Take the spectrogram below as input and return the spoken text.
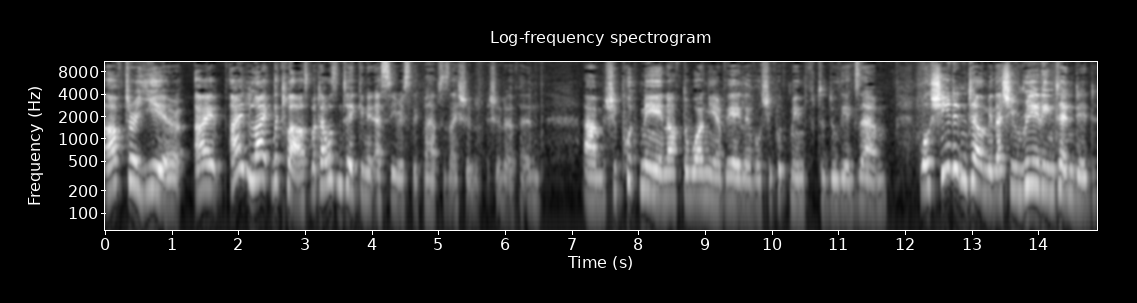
after a year, I I liked the class, but I wasn't taking it as seriously perhaps as I should should have. And um, she put me in after one year of the A level. She put me in to do the exam. Well, she didn't tell me that she really intended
